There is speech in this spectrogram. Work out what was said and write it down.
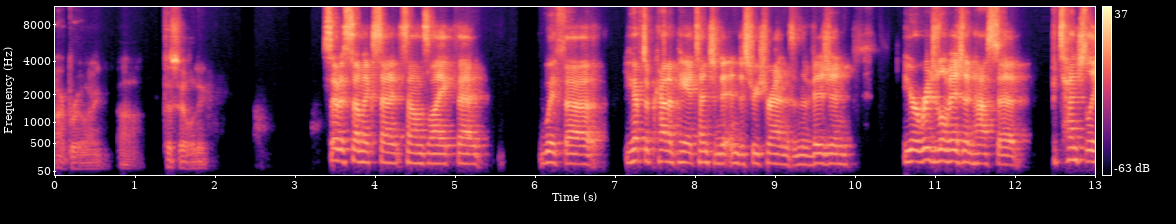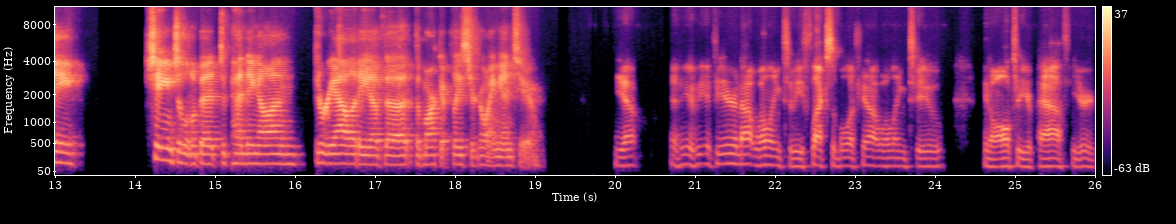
our brewing uh, facility So to some extent, it sounds like that with uh you have to kind of pay attention to industry trends and the vision. Your original vision has to potentially change a little bit depending on the reality of the the marketplace you're going into. Yeah. If, if, if you're not willing to be flexible, if you're not willing to, you know, alter your path, you're,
